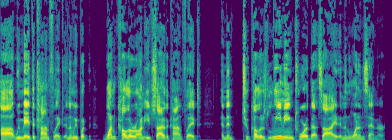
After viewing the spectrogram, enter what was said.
uh, we made the conflict, and then we put one color on each side of the conflict, and then two colors leaning toward that side, and then one in the center.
